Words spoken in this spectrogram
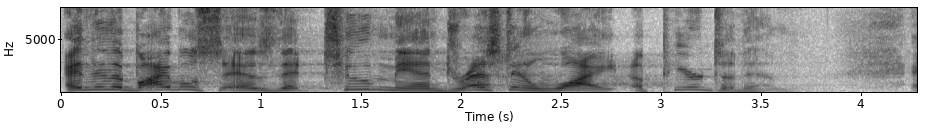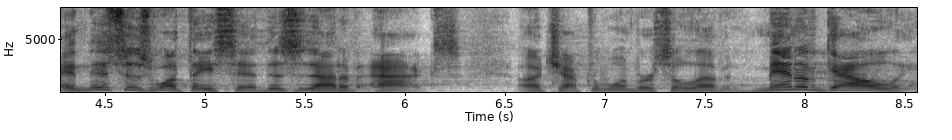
And then the Bible says that two men dressed in white appeared to them. And this is what they said. This is out of Acts uh, chapter 1, verse 11. Men of Galilee,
